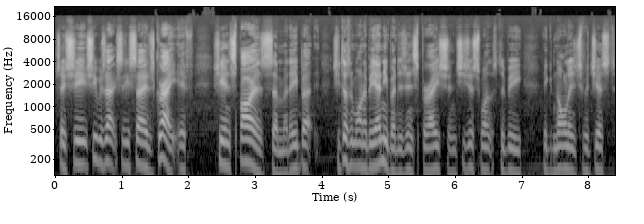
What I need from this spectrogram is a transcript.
So she, she was actually saying it's great if she inspires somebody, but she doesn't want to be anybody's inspiration. She just wants to be acknowledged for just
